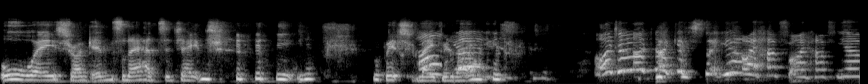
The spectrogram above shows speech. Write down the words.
always shrugging, so they had to change, which made oh, me yeah. laugh. I don't. Like, I guess that. Yeah, I have. I have. Yeah.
